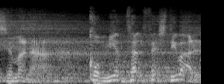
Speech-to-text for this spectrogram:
semana comienza el festival.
